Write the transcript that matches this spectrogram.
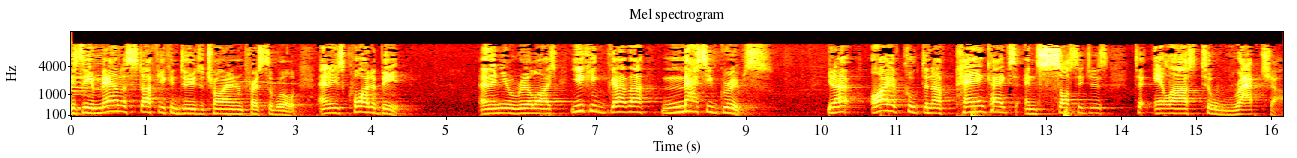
is the amount of stuff you can do to try and impress the world. And it's quite a bit. And then you'll realise you can gather massive groups. You know, I have cooked enough pancakes and sausages to last till rapture.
